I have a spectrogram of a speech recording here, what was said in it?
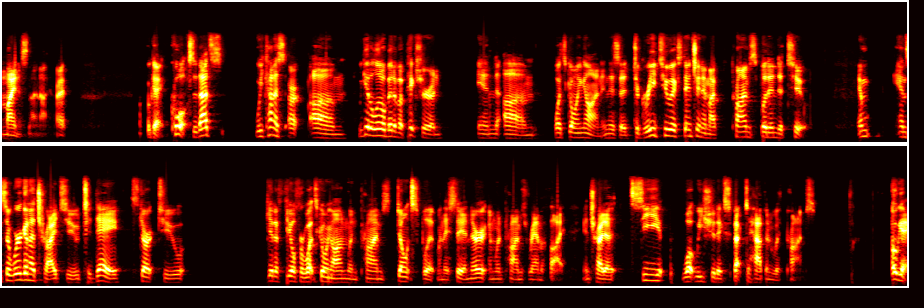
minus 9i, right? Okay, cool. So that's we kind of are um, we get a little bit of a picture in in um, what's going on. And there's a degree two extension, and my prime split into two. And and so we're going to try to today start to get a feel for what's going on when primes don't split, when they stay inert, and when primes ramify, and try to see what we should expect to happen with primes. Okay.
